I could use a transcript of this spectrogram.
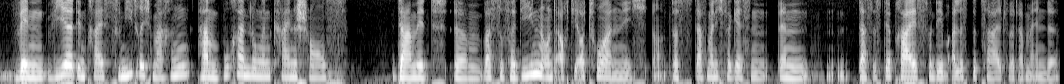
Wenn wir den Preis zu niedrig machen, haben Buchhandlungen keine Chance, damit ähm, was zu verdienen und auch die Autoren nicht. Das darf man nicht vergessen, denn das ist der Preis, von dem alles bezahlt wird am Ende.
